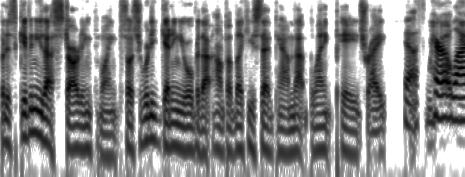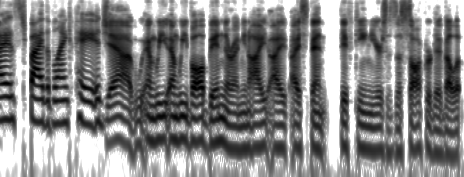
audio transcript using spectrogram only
but it's giving you that starting point. So it's really getting you over that hump of, like you said, Pam, that blank page, right? Yes, We all- paralyzed by the blank page. Yeah, and we and we've all been there. I mean, I I, I spent 15 years as a software develop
